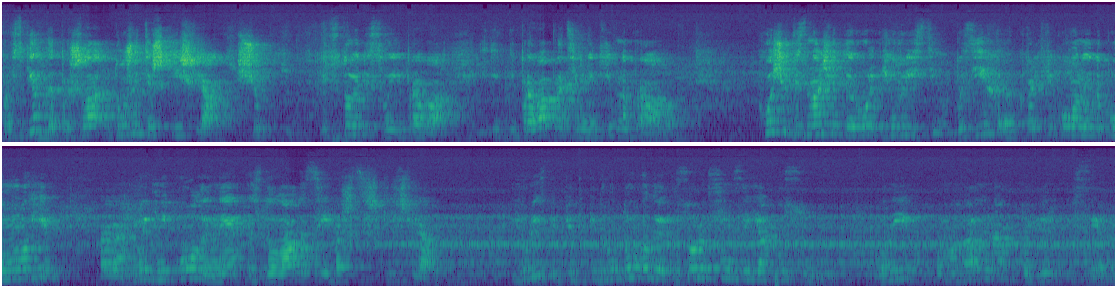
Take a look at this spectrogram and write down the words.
Профспілка пройшла дуже тяжкий шлях, щоб відстояти свої права і, права працівників на право. Хочу відзначити роль юристів. Без їх е, кваліфікованої допомоги е, ми б ніколи не здолали цей важкий шлях. Юристи під- підготовили 47 заяв до суду. Вони допомагали нам повірити в себе.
